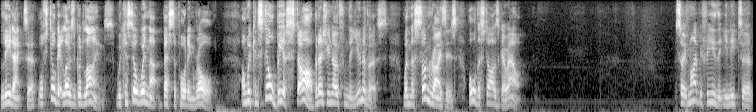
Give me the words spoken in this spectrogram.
lead actor we'll still get loads of good lines. We can still win that best supporting role. And we can still be a star, but as you know from the universe, when the sun rises, all the stars go out. So it might be for you that you need to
